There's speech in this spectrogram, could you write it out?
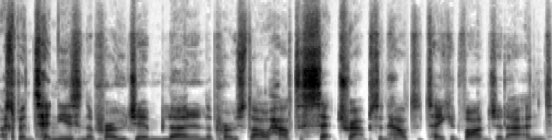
I spent ten years in the pro gym learning the pro style, how to set traps and how to take advantage of that, and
